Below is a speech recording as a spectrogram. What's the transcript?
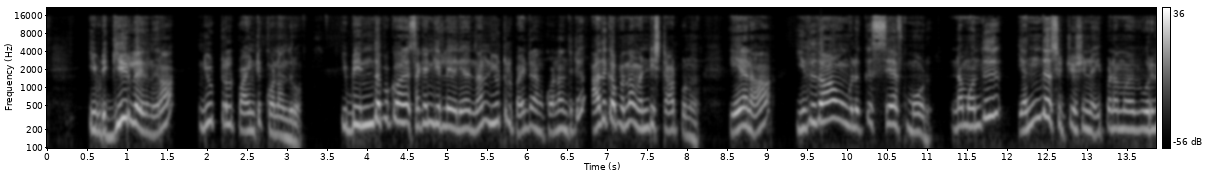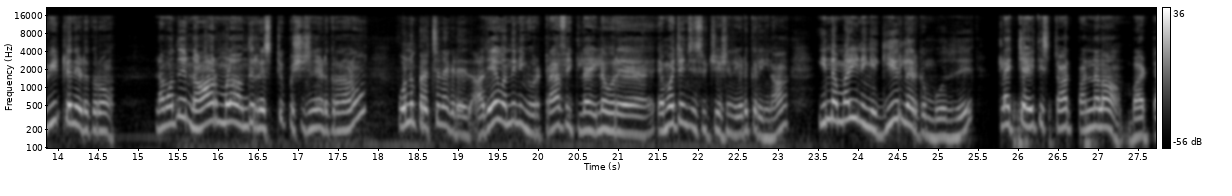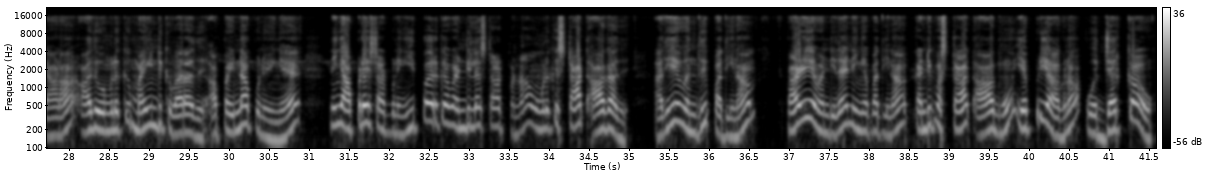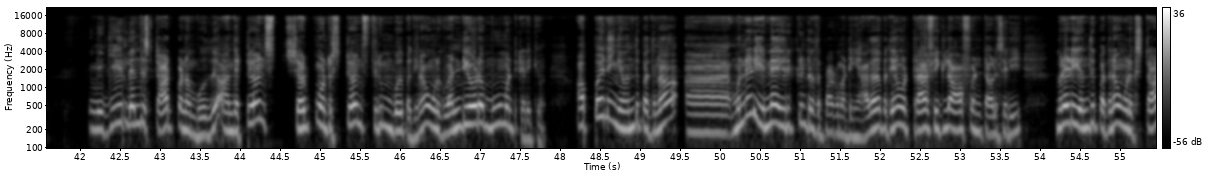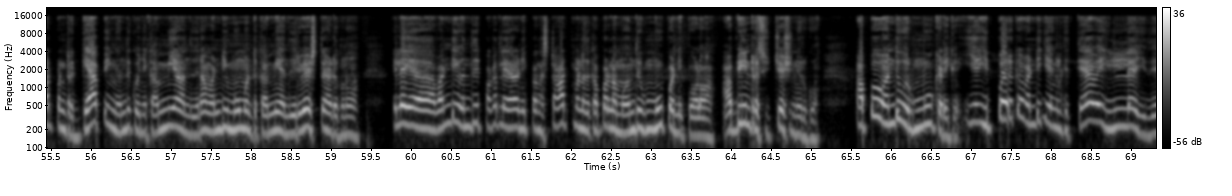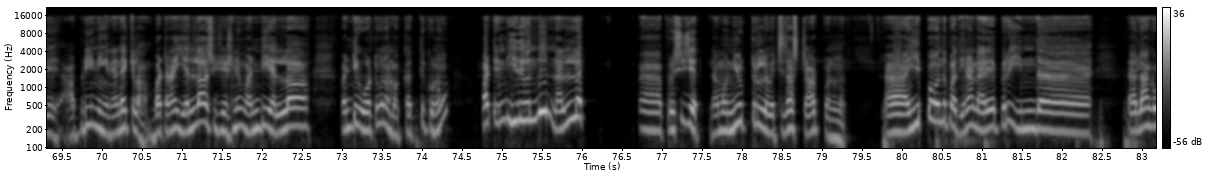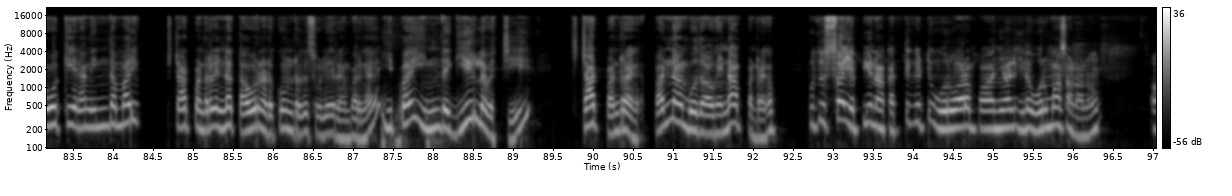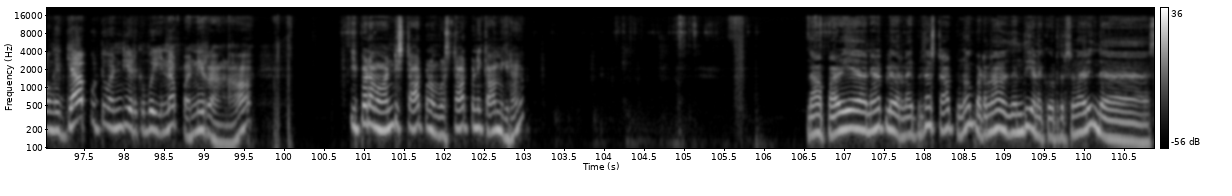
இப்படி கீரில் இருந்ததுன்னா நியூட்ரல் பாயிண்ட்டு கொண்டாந்துடும் இப்படி இந்த பக்கம் செகண்ட் கியரில் எதுலையாக இருந்தாலும் நியூட்ரல் பாயிண்ட் நாங்கள் கொண்டாந்துட்டு அதுக்கப்புறம் தான் வண்டி ஸ்டார்ட் பண்ணுவோம். ஏன்னா இதுதான் உங்களுக்கு சேஃப் மோடு நம்ம வந்து எந்த சுச்சுவேஷனும் இப்போ நம்ம ஒரு வீட்டிலேருந்து எடுக்கிறோம். நம்ம வந்து நார்மலாக வந்து ரெஸ்ட் பொசிஷன் எடுக்கிறனாலும் ஒன்றும் பிரச்சனை கிடையாது. அதே வந்து நீங்கள் ஒரு டிராஃபிக்கில் இல்லை ஒரு எமர்ஜென்சி சுச்சுவேஷனில் எடுக்கிறீங்கன்னா இந்த மாதிரி நீங்கள் கியரில் இருக்கும்போது கிளச் அழுத்தி ஸ்டார்ட் பண்ணலாம். பட் ஆனால் அது உங்களுக்கு மைண்டுக்கு வராது. அப்போ என்ன பண்ணுவீங்க? நீங்கள் அப்படியே ஸ்டார்ட் பண்ணுவீங்க. இப்போ இருக்க வண்டியில் ஸ்டார்ட் பண்ணால் உங்களுக்கு ஸ்டார்ட் ஆகாது. அதே வந்து பார்த்தீங்கன்னா பழைய வண்டியில் நீங்கள் பார்த்தீங்கன்னா கண்டிப்பாக ஸ்டார்ட் ஆகும். எப்படி ஆகுனா ஒரு ஜர்க் ஆகும். நீங்கள் கியர்லேருந்து ஸ்டார்ட் பண்ணும்போது அந்த டேர்ன்ஸ் ஷர்ட் போன்ற டேர்ன்ஸ் திரும்பும்போது பார்த்தீங்கன்னா உங்களுக்கு வண்டியோட மூவ்மெண்ட் கிடைக்கும். அப்போ நீங்கள் வந்து பார்த்தீங்கன்னா முன்னாடி என்ன இருக்குன்றதை பார்க்க மாட்டீங்க. அதாவது பார்த்தீங்கன்னா ஒரு டிராஃபிக்கில் ஆஃப் பண்ணிட்டாலும் சரி முன்னாடி வந்து பார்த்தீங்கன்னா உங்களுக்கு ஸ்டார்ட் பண்ணுற கேப்பிங் வந்து கொஞ்சம் கம்மியாக இருந்ததுன்னா வண்டி மூவ்மெண்ட் கம்மியாக இருந்தது. ரிவேஸ் தான் எடுக்கணும். இல்லை வண்டி வந்து பக்கத்தில் யாராவது நிற்பாங்க ஸ்டார்ட் பண்ணதுக்கப்புறம் நம்ம வந்து மூவ் பண்ணி போகலாம். அப்படின்ற சுச்சுவேஷன் இருக்கும். அப்போ வந்து ஒரு மூவ் கிடைக்கும். இப்போ இருக்க வண்டிக்கு எங்களுக்கு தேவை இல்லை இது அப்படின்னு நீங்கள் நினைக்கலாம். பட் ஆனால் எல்லா சுச்சுவேஷனையும் வண்டி எல்லா வண்டி ஓட்டவும் நம்ம கற்றுக்கணும் பட் இது வந்து நல்ல ப்ரொசீஜர் நம்ம நியூட்ரலில் வச்சு தான் ஸ்டார்ட் பண்ணணும். இப்போ வந்து பார்த்திங்கன்னா நிறைய பேர் இந்த நாங்கள் ஓகே நாங்கள் இந்த மாதிரி ஸ்டார்ட் பண்ணுறதுல என்ன தவறு நடக்கும்ன்றதை சொல்லிடுறேன் பாருங்கள் இப்போ இந்த கியரில் வச்சு ஸ்டார்ட் பண்ணுறாங்க பண்ணும்போது அவங்க என்ன பண்ணுறாங்க புதுசாக எப்பயும் நான் கற்றுக்கிட்டு ஒரு வாரம் பாஞ்சு நாள் இல்லை ஒரு மாதம் ஆனாலும் அவங்க கேப் விட்டு வண்டி எடுக்கும்போது என்ன பண்ணிடுறாங்கன்னா இப்போ நம்ம வண்டி ஸ்டார்ட் பண்ண போகிறோம் ஸ்டார்ட் பண்ணி காமிக்கிறேன். நான் பழைய நினப்பில் வரேன். நான் இப்படி தான் ஸ்டார்ட் பண்ணுவேன் பட் ஆனால் அது வந்து எனக்கு ஒருத்தர் சொன்னார் இந்த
